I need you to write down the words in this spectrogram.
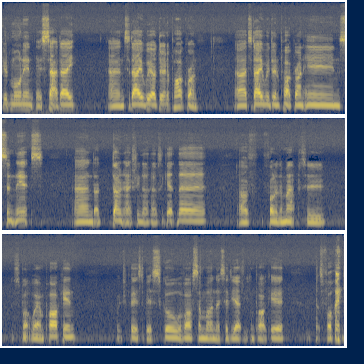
Good morning, it's Saturday and today we are doing a park run. Uh, today we're doing a park run in St Neots and I don't actually know how to get there. I've followed a map to the spot where I'm parking which appears to be a school. I've asked someone, they said yep you can park here, that's fine.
